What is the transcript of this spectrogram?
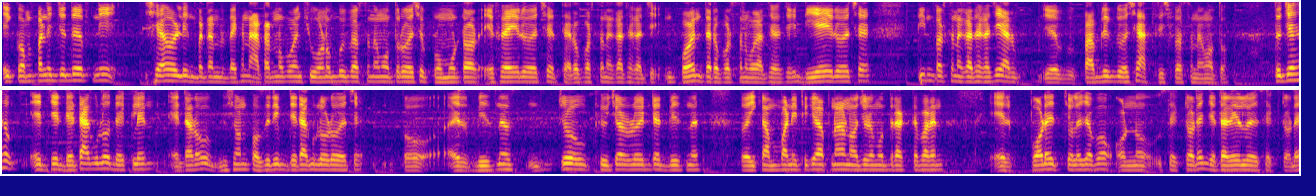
এই কোম্পানির যদি আপনি শেয়ার হোল্ডিং প্যাটার্নটা দেখেন আটান্ন পয়েন্ট চুরানব্বই পার্সেন্টের মতো রয়েছে প্রোমোটার এফআই রয়েছে, তেরো পার্সেন্টের কাছাকাছি পয়েন্ট তেরো পার্সেন্টের কাছাকাছি ডিআই রয়েছে, তিন পার্সেন্টের কাছাকাছি, আর যে পাবলিক রয়েছে, আটত্রিশ পার্সেন্টের মতো। তো যাই হোক, এর যে ডেটাগুলো দেখলেন, এটারও ভীষণ পজিটিভ ডেটাগুলো রয়েছে। তো এর বিজনেস যে ফিউচার ওরিয়েন্টেড বিজনেস তো এই কোম্পানিটিকে আপনারা নজরের মধ্যে রাখতে পারেন। এর পরে চলে যাব অন্য সেক্টরে যেটা রেলওয়ে সেক্টরে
